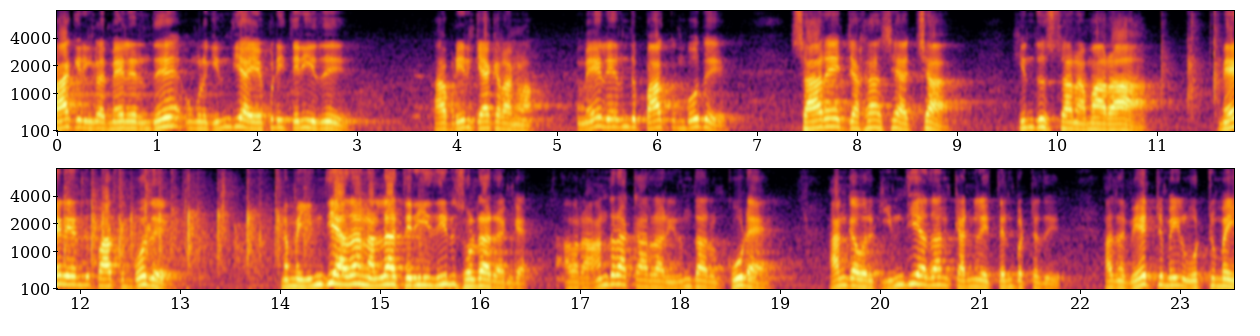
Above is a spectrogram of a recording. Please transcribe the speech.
பார்க்குறீங்களா மேலேருந்து? உங்களுக்கு இந்தியா எப்படி தெரியுது? அப்படின்னு கேட்குறாங்களாம் மேலிருந்து பார்க்கும்போது சாரே ஜஹாசே அச்சா ஹிந்துஸ்தான் அமாரா. மேலிருந்து பார்க்கும்போது நம்ம இந்தியா தான் நல்லா தெரியுதுன்னு சொல்கிறாரு அங்கே. அவர் ஆந்திராக்காரர் இருந்தாலும் கூட அங்கே அவருக்கு இந்தியா தான் கண்ணிலே தென்பட்டது. அந்த வேற்றுமையில் ஒற்றுமை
